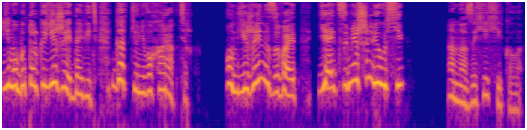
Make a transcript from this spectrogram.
Ему бы только ежей давить, гадкий у него характер. Он ежей называет яйцами шлюхи!» Она захихикала.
